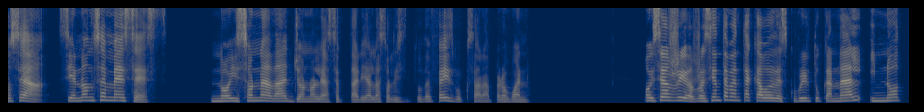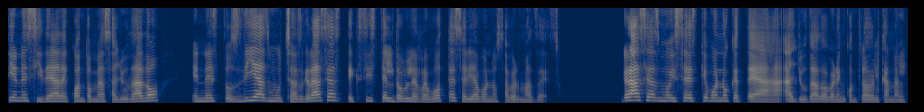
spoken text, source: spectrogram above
O sea, si en 11 meses no hizo nada, yo no le aceptaría la solicitud de Facebook, Sara, pero bueno. Moisés Ríos, recientemente acabo de descubrir tu canal y no tienes idea de cuánto me has ayudado en estos días. Muchas gracias. Existe el doble rebote. Sería bueno saber más de eso. Gracias, Moisés. Qué bueno que te ha ayudado a haber encontrado el canal.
